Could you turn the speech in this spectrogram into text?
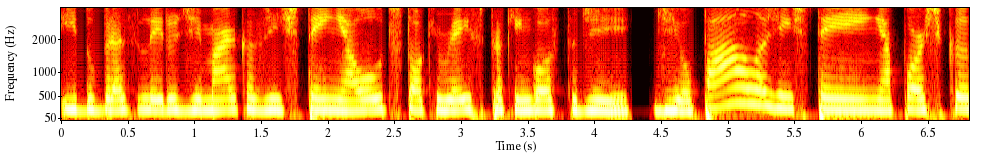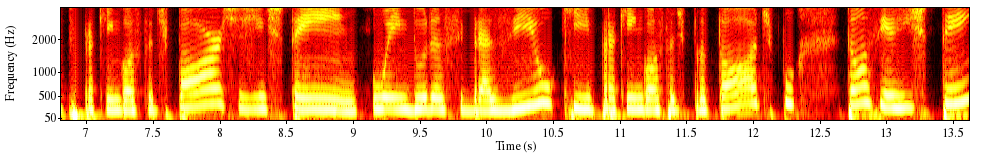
e do brasileiro de marcas, a gente tem a Old Stock Race para quem gosta de, de Opala, a gente tem a Porsche Cup para quem gosta de Porsche, a gente tem o Endurance Brasil, que para quem gosta de protótipo. Então, assim, a gente tem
